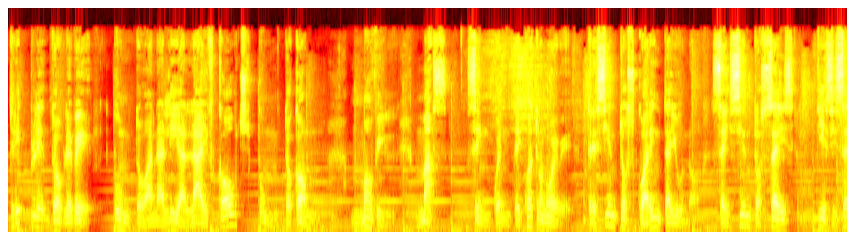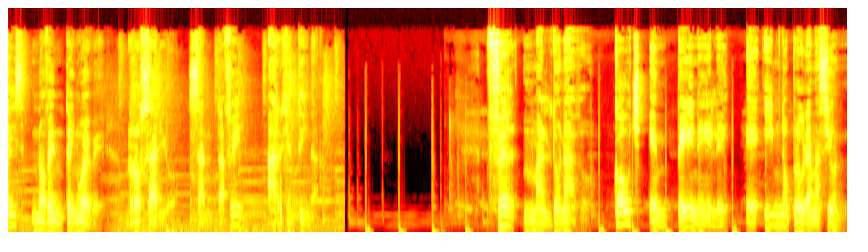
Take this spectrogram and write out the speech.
www.analialifecoach.com, móvil más 549 341 606 1699, Rosario, Santa Fe, Argentina. Fer Maldonado, coach en PNL e himnoprogramación,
